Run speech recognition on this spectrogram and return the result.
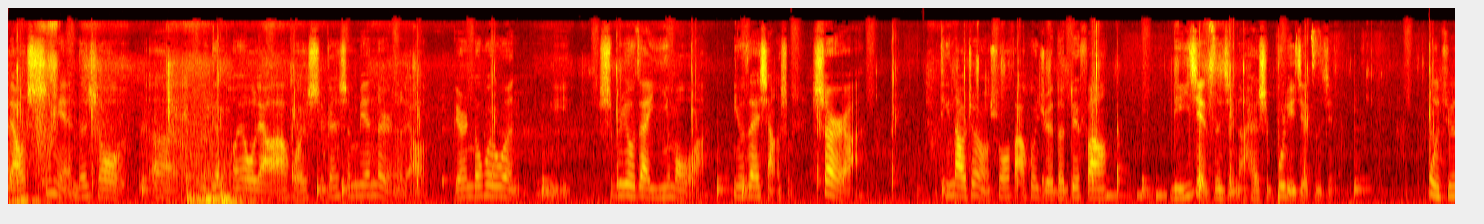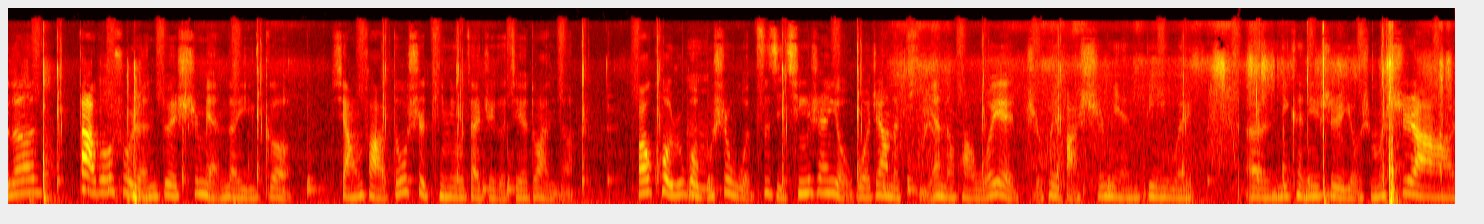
聊失眠的时候，呃，你跟朋友聊啊，或者是跟身边的人聊，别人都会问你是不是又在 emo 啊，又在想什么事儿啊？听到这种说法，会觉得对方理解自己呢，还是不理解自己呢？我觉得大多数人对失眠的一个想法都是停留在这个阶段的。包括如果不是我自己亲身有过这样的体验的话，我也只会把失眠定义为，呃，你肯定是有什么事啊，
